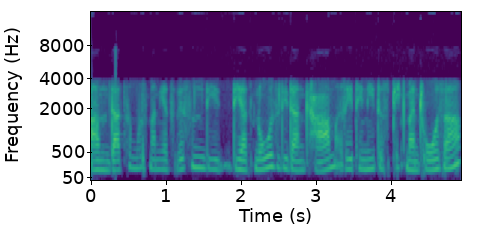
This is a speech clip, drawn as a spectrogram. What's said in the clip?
Ähm, dazu muss man jetzt wissen, die Diagnose, die dann kam, Retinitis pigmentosa,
